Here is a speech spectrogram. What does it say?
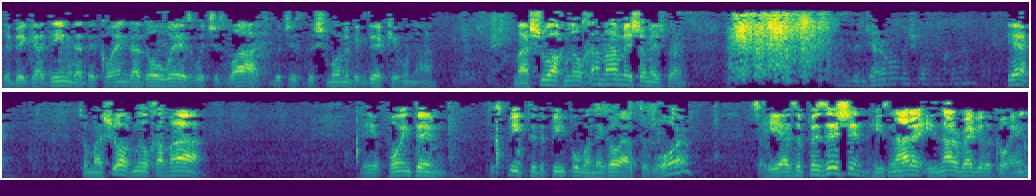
The begadim that the Kohen Gadol wears, which is what? Which is the Shmona Bigdei Kehuna. Mashuach Milchama משמש בהם. The general Mashuach Milchama? Yeah. So Mashuach Milchama, they appoint him to speak to the people when they go out to war. So he has a position. He's not a he's not a regular kohen.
